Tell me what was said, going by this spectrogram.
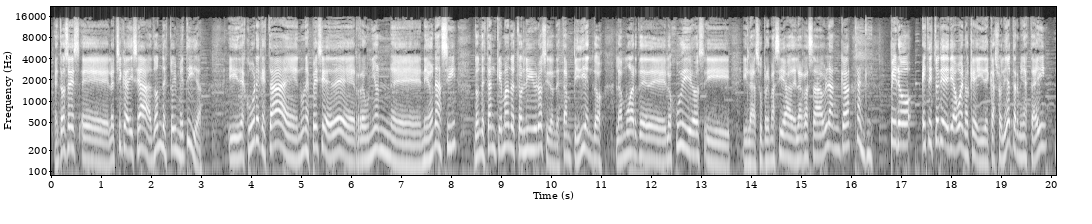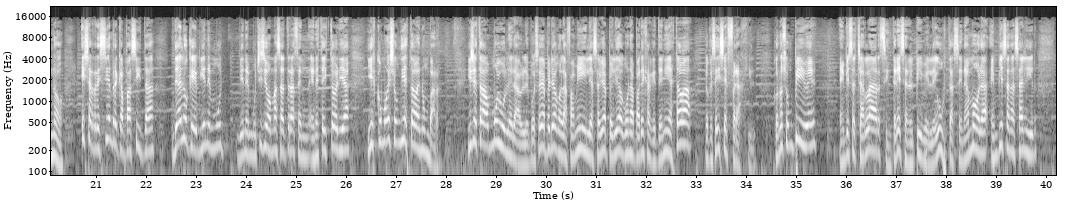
Entonces eh, la chica dice, ah, ¿dónde estoy metida? Y descubre que está en una especie de reunión eh, neonazi donde están quemando estos libros y donde están pidiendo la muerte de los judíos y, y la supremacía de la raza blanca. tranqui. Pero esta historia diría, bueno, ¿qué? ¿Y de casualidad terminaste ahí? No. Ella recién recapacita de algo que viene, mu- viene muchísimo más atrás en, en esta historia, y es como ella un día estaba en un bar. Y ella estaba muy vulnerable, pues se había peleado con la familia, se había peleado con una pareja que tenía, estaba lo que se dice frágil. Conoce un pibe, empieza a charlar, se interesa en el pibe, le gusta, se enamora, empiezan a salir.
